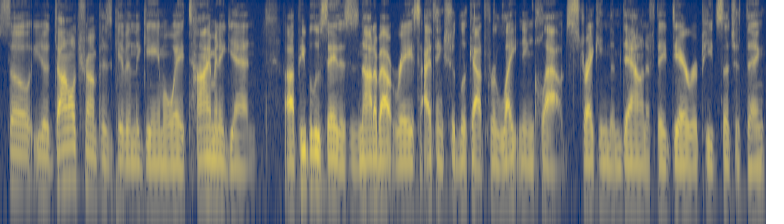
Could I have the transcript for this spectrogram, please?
So, you know, Donald Trump has given the game away time and again. Uh, people who say this is not about race, I think, should look out for lightning clouds striking them down if they dare repeat such a thing.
